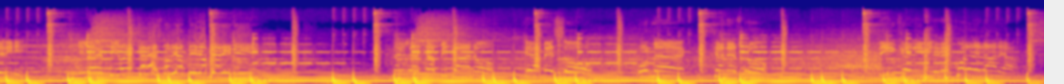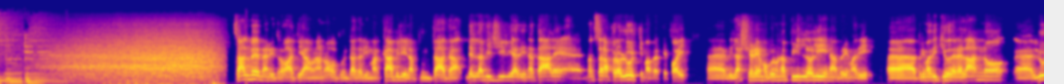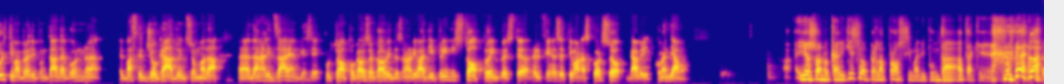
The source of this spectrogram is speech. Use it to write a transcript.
Pierini. Il tiro e il canestro di Attilio Pierini. Il capitano che ha messo un canestro incredibile nel cuore dell'area. Salve, ben ritrovati a una nuova puntata di Marcabili, la puntata della vigilia di Natale. Eh, non sarà però l'ultima perché poi eh, vi lasceremo con una pillolina prima di, eh, prima di chiudere l'anno. Eh, l'ultima però di puntata con il basket giocato, insomma, da, eh, da, analizzare, anche se purtroppo, causa Covid, sono arrivati i primi stop queste, nel fine settimana scorso. Gabri, come andiamo? io sono carichissimo per la prossima di puntata che la,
